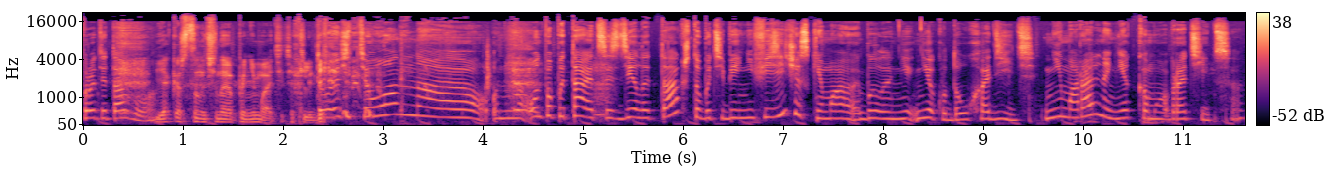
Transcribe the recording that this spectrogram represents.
Вроде того. Я, кажется, начинаю понимать этих людей. То есть он, а, он, он попытается сделать так, чтобы тебе ни физически было не, некуда уходить, ни морально не к кому обратиться.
